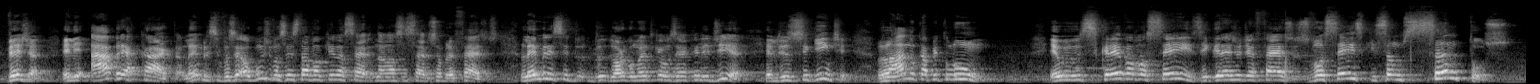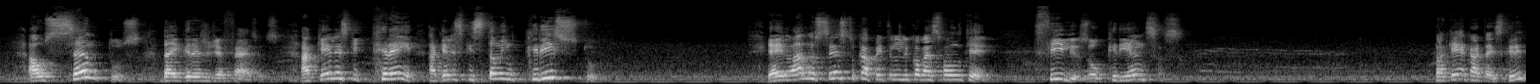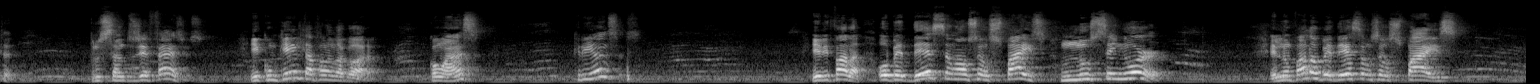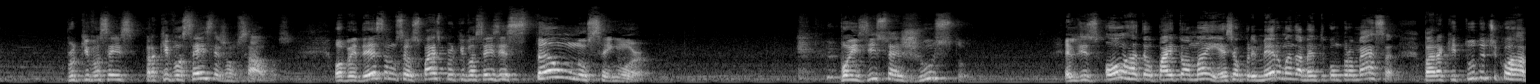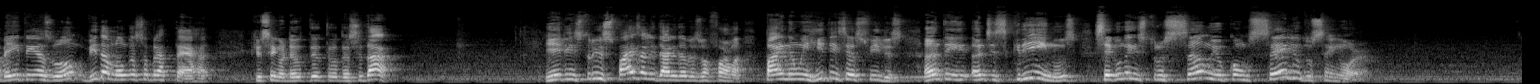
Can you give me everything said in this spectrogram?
Veja, ele abre a carta. Lembre-se, você, alguns de vocês estavam aqui na, série, na nossa série sobre Efésios. Lembre-se do, do, do, argumento que eu usei aquele dia. Ele diz o seguinte, lá no capítulo 1: Eu escrevo a vocês, igreja de Efésios, vocês que são santos, aos santos da igreja de Efésios, aqueles que creem, aqueles que estão em Cristo. E aí, lá no sexto capítulo, ele começa falando o quê? Filhos ou crianças. Para quem a carta é escrita? Para os santos de Efésios. E com quem ele está falando agora? Com as crianças. E ele fala: obedeçam aos seus pais no Senhor. Ele não fala obedeçam aos seus pais porque vocês, para que vocês sejam salvos. Obedeçam aos seus pais porque vocês estão no Senhor. Pois isso é justo. Ele diz: honra teu pai e tua mãe. Esse é o primeiro mandamento com promessa, para que tudo te corra bem e tenhas long vida longa sobre a terra que o Senhor Deus, Deus, te dá. E ele instrui os pais a lidarem da mesma forma. Pai, não irritem seus filhos, antes, antes criem-nos segundo a instrução e o conselho do Senhor.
